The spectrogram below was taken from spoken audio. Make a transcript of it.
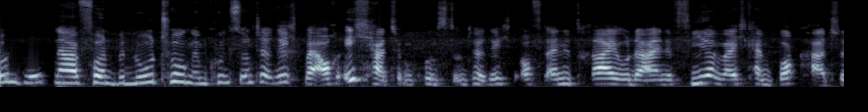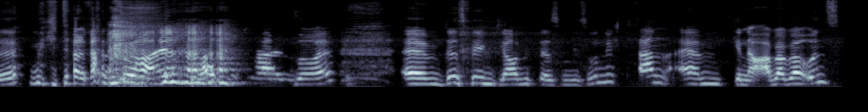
ein Gegner von Benotung im Kunstunterricht, weil auch ich hatte im Kunstunterricht oft eine 3 oder eine 4, weil ich keinen Bock hatte, mich daran zu halten, was ich malen soll. Ähm, deswegen glaube ich da sowieso nicht dran. Ähm, genau, aber bei uns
